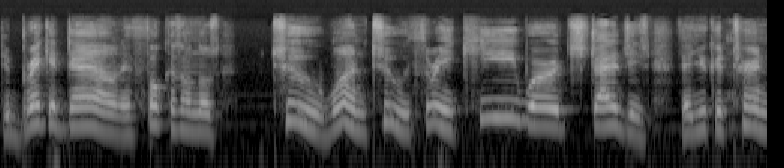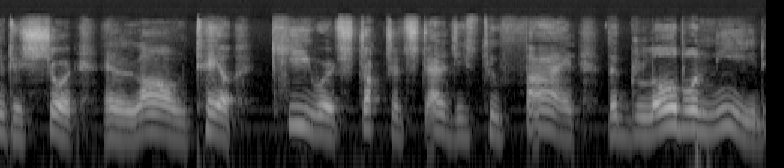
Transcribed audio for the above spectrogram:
to break it down and focus on those two, one, two, three keyword strategies that you can turn into short and long tail keyword structured strategies to find the global need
